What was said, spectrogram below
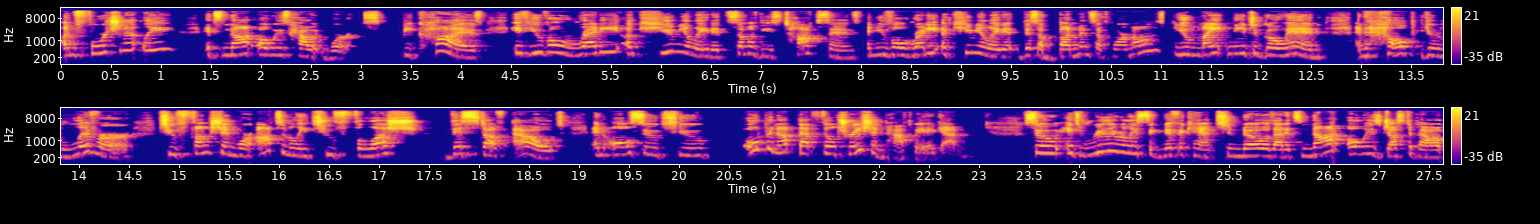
Unfortunately, it's not always how it works because if you've already accumulated some of these toxins and you've already accumulated this abundance of hormones, you might need to go in and help your liver to function more optimally to flush this stuff out and also to open up that filtration pathway again. So it's really, really significant to know that it's not always just about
